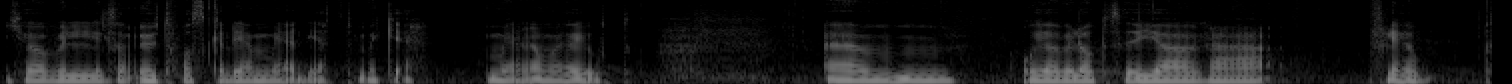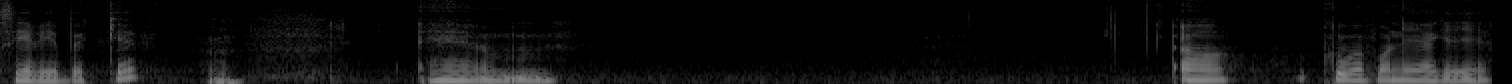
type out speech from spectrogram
jag vill liksom utforska det mediet mycket mer än vad jag har gjort. Um, och jag vill också göra fler serieböcker. Mm. Um, ja, prova på nya grejer.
